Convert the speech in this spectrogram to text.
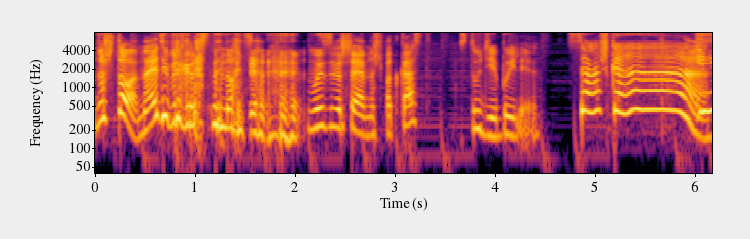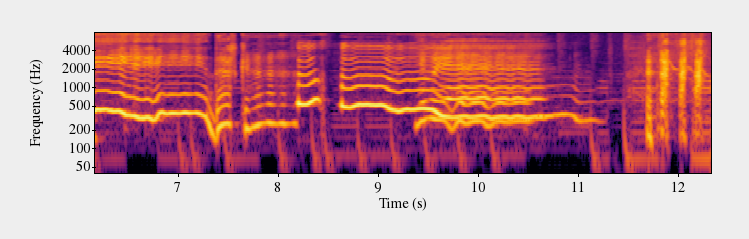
Ну что, на этой прекрасной ноте мы завершаем наш подкаст. В студии были Сашка и Дашка.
